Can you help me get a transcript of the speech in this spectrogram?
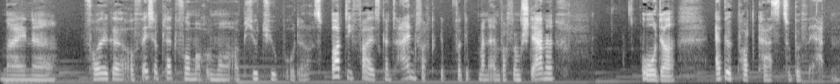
meine Folge auf welcher Plattform auch immer, ob YouTube oder Spotify, ist ganz einfach, vergibt man einfach fünf Sterne oder Apple Podcast zu bewerten.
